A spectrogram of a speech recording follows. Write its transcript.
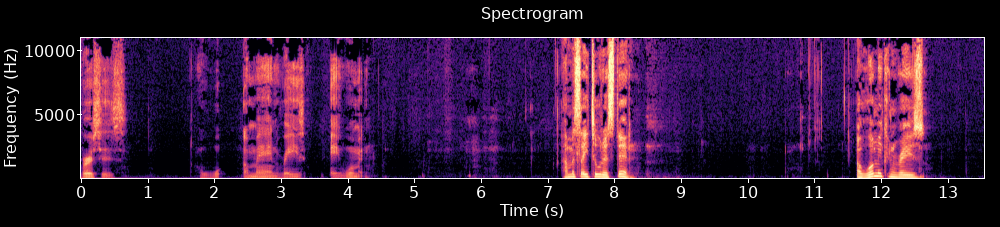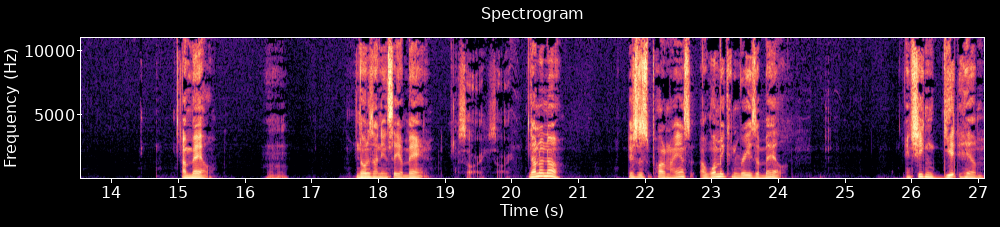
versus a, a man raise a woman? I'm gonna say to this then. A woman can raise a male. Mm-hmm. Notice I didn't say a man. Sorry, sorry. No, no, no. This is a part of my answer. A woman can raise a male, and she can get him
